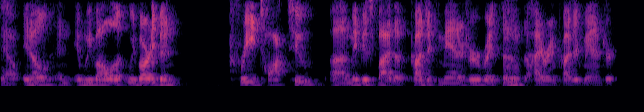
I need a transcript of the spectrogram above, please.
You know, you know, and, and we've all we've already been pre-talked to. Uh, maybe it's by the project manager, right? The, Mhm. the hiring project manager.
